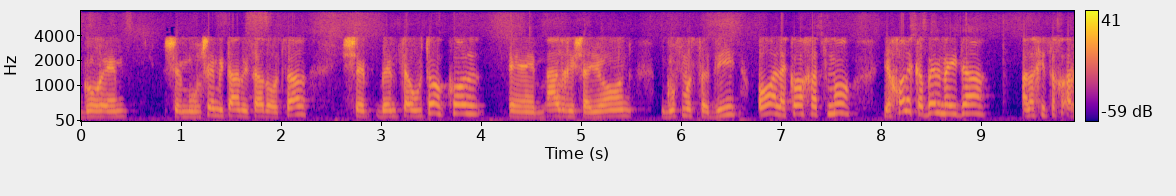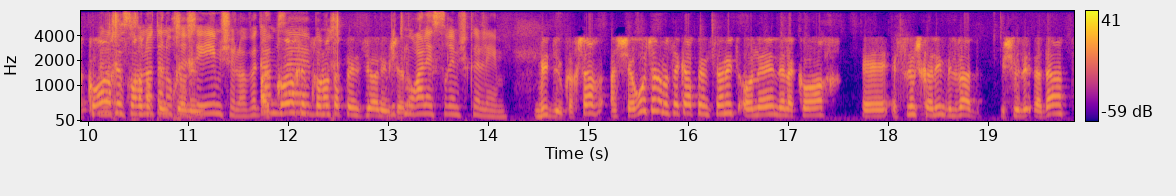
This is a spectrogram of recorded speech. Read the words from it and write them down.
גורם שמורשה מטעם משרד האוצר, שבאמצעותו כל אה, בעל רישיון, גוף מוסדי, או הלקוח עצמו, יכול לקבל מידע על, החיסכ... על כל החסכונות הנוכחיים שלו, וגם זה החסכונות הפנסיונים שלו. בתמורה ל-20 שקלים. בדיוק. עכשיו, השירות של המסלקה הפנסיונית עולה ללקוח אה, 20 שקלים בלבד. בשביל לדעת,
